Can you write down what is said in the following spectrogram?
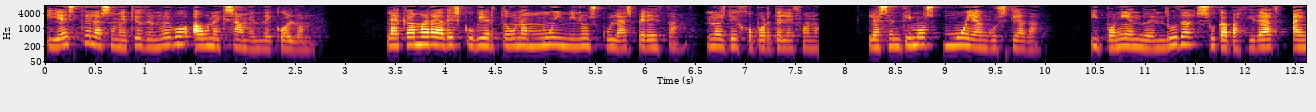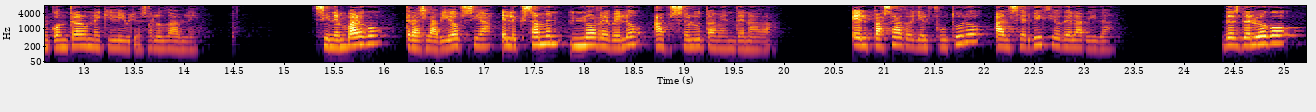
y éste la sometió de nuevo a un examen de colon. La cámara ha descubierto una muy minúscula aspereza, nos dijo por teléfono. La sentimos muy angustiada y poniendo en duda su capacidad a encontrar un equilibrio saludable. Sin embargo, tras la biopsia, el examen no reveló absolutamente nada. El pasado y el futuro al servicio de la vida. Desde luego,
